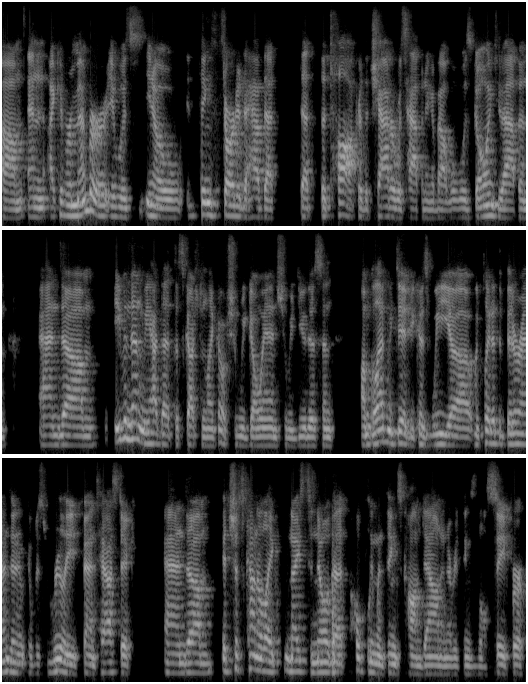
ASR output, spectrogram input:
Um, and I could remember it was, you know, things started to have that that the talk or the chatter was happening about what was going to happen. And um, even then, we had that discussion like, oh, should we go in? Should we do this? And I'm glad we did because we uh, we played at the bitter end and it, it was really fantastic. And um, it's just kind of like nice to know that hopefully when things calm down and everything's a little safer,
